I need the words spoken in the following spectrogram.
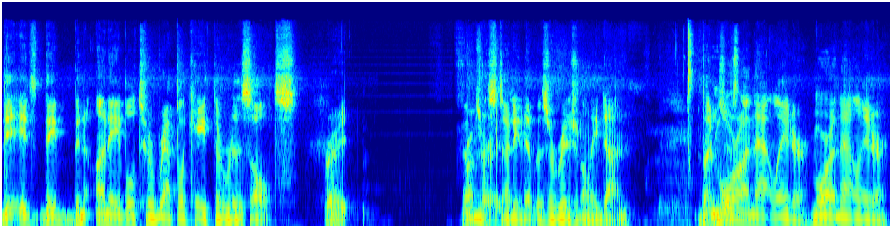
It's, they've been unable to replicate the results. Right. From the right. study that was originally done. But more just, on that later. More on that later.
